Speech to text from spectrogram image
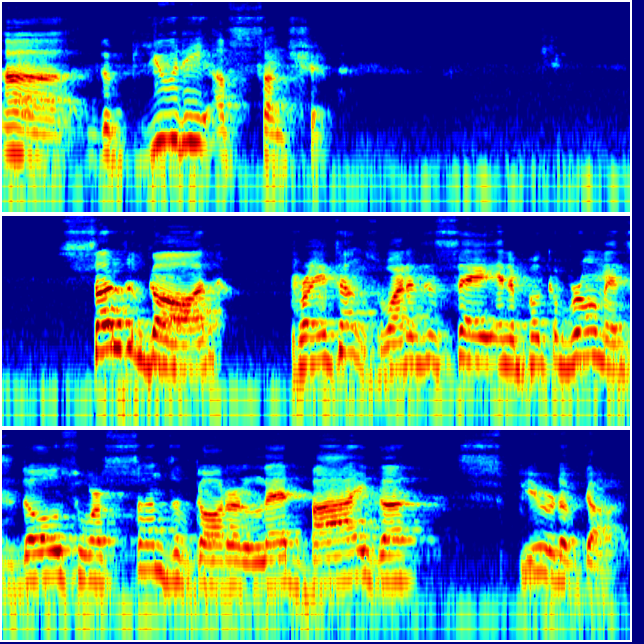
uh, the beauty of sonship. Sons of God pray in tongues. Why does it say in the book of Romans, those who are sons of God are led by the Spirit of God?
